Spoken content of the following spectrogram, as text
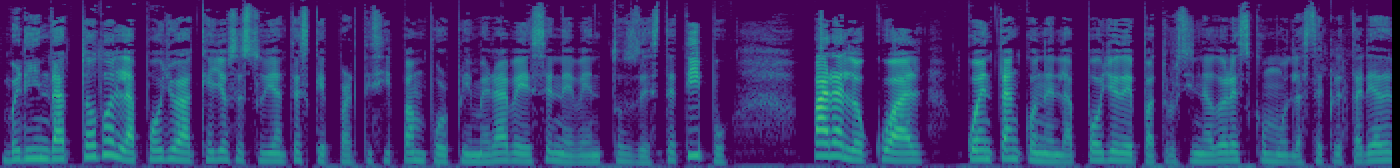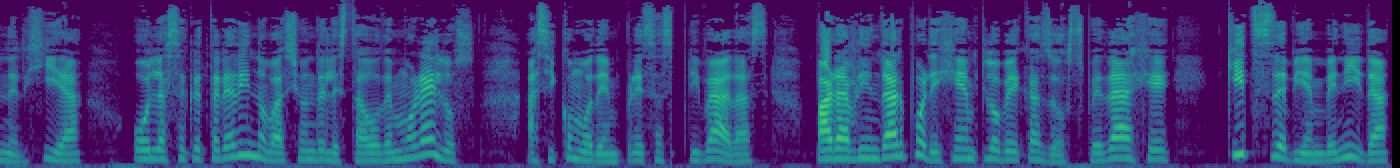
brinda todo el apoyo a aquellos estudiantes que participan por primera vez en eventos de este tipo, para lo cual cuentan con el apoyo de patrocinadores como la Secretaría de Energía o la Secretaría de Innovación del Estado de Morelos, así como de empresas privadas, para brindar, por ejemplo, becas de hospedaje, kits de bienvenida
